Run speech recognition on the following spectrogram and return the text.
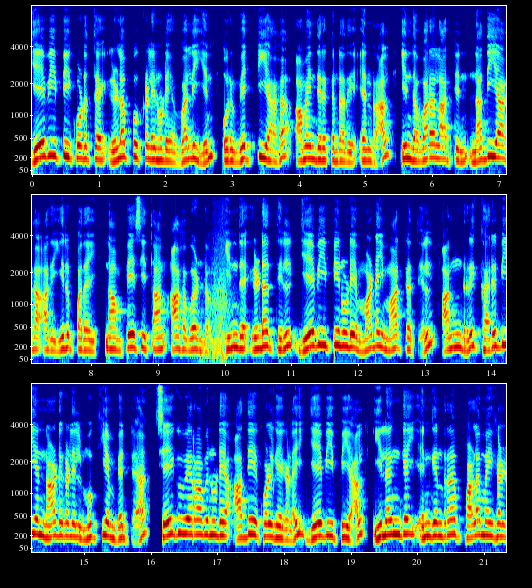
ஜேவிபி கொடுத்த இழப்புகளினுடைய வலியின் ஒரு வெற்றியாக அமைந்திருக்கின்றது என்றால் இந்த வரலாற்றின் நதியாக அது இருப்பதை நாம் பேசித்தான் ஆக வேண்டும். இந்த இடத்தில் ஜேவிபியினுடைய மடை மாற்றத்தில் அன்று கரிபியன் நாடுகளில் முக்கியம் பெற்ற சேகுவேராவினுடைய அதே கொள்கைகளை ஜேவிபியால் இலங்கை என்கின்ற பழமைகள்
